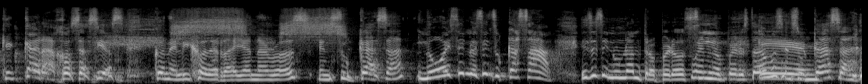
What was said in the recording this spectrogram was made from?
¿Qué carajos hacías con el hijo de Diana Ross en su casa? No, ese no es en su casa. Ese es en un antro, pero sí. Bueno, pero estábamos en su casa.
